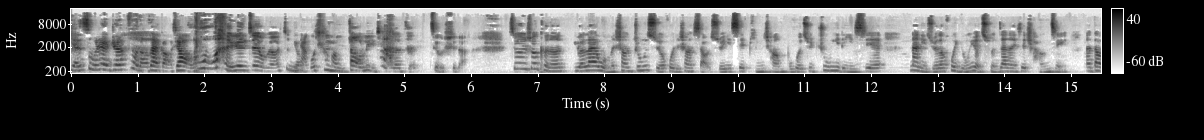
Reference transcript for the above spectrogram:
严肃认真，不能再搞笑了。我我很认真，有没有？就你俩给我你倒立插了嘴，就是的。就是说，可能原来我们上中学或者上小学，一些平常不会去注意的一些，那你觉得会永远存在的一些场景，那到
